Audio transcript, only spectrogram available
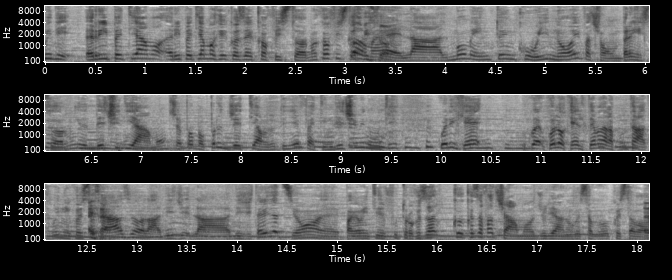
Quindi ripetiamo, ripetiamo che cos'è il Coffee Storm. Il Coffee Storm Coffee Storm. è la- il momento in cui noi facciamo un brainstorming decidiamo, cioè proprio progettiamo tutti gli effetti in 10 minuti quelli che, que- quello che è il tema della puntata. Quindi in questo Esatto. caso la, digi- la digitalizzazione, i pagamenti del futuro. Cosa, co- cosa facciamo Giuliano questa, questa volta?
